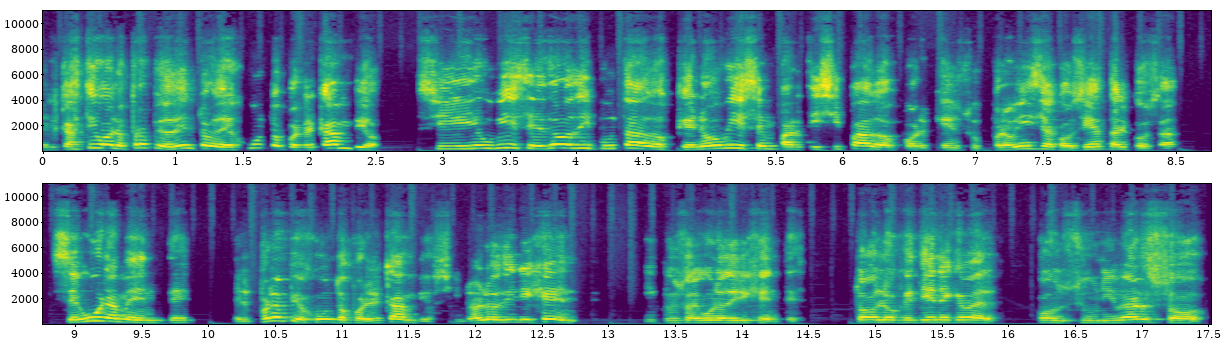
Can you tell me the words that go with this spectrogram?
El castigo a los propios dentro de Juntos por el Cambio si hubiese dos diputados que no hubiesen participado porque en sus provincias consideran tal cosa, seguramente el propio Juntos por el Cambio, si no los dirigentes, incluso algunos dirigentes, todo lo que tiene que ver con su universo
